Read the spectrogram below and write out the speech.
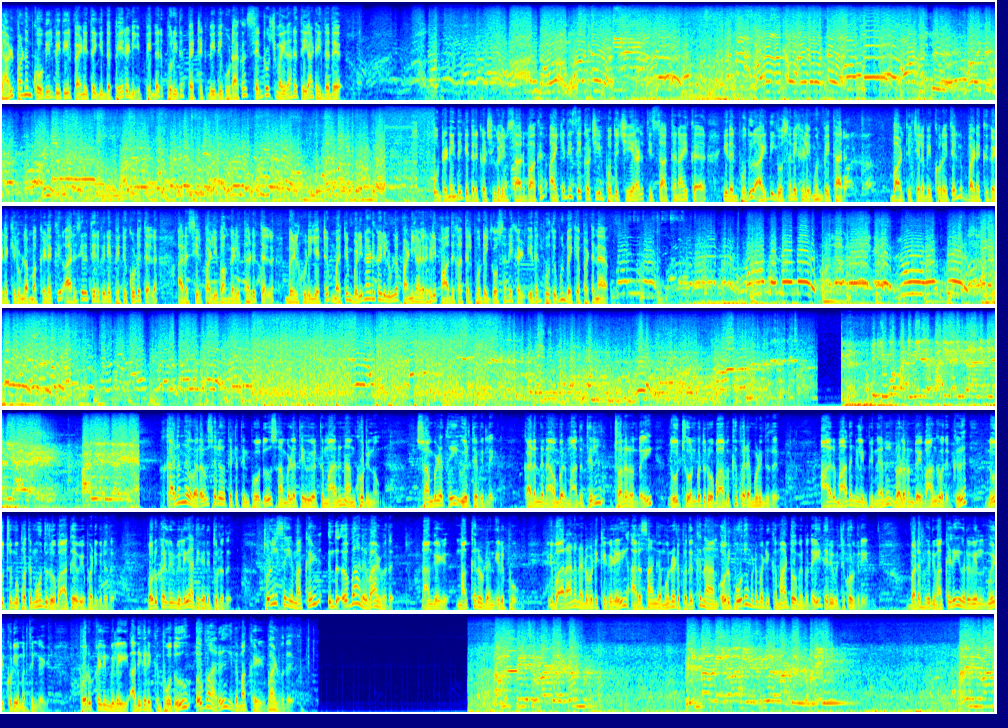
யாழ்ப்பாணம் கோவில் வீதியில் பயணித்த இந்த பேரணி பின்னர் புனித பேட்ரிக் வீதி கூடாக சென்ட்ரோச் மைதானத்தை அடைந்தது. ஒன்றிணைந்த எதிர்க்கட்சிகளின் சார்பாக ஐக்கிய தேசிய கட்சியின் பொதுச் செயலாளர் திஸ் அத்தநாயக்க இதன் போது ஐந்து யோசனைகளை முன்வைத்தார். வாழ்க்கை செலவை குறைத்தல் வடக்கு கிழக்கில் உள்ள மக்களுக்கு அரசியல் தேர்வினை பெற்றுக் கொடுத்தல் அரசியல் பழிவாங்கலை தடுத்தல் மேல்குடியேற்றம் மற்றும் வெளிநாடுகளில் உள்ள பணியாளர்களை பாதுகாத்தல் போன்ற யோசனைகள் இதன்போது முன்வைக்கப்பட்டன. கடந்த வரவு செலவு திட்டத்தின் போது சம்பளத்தை உயர்த்துமாறு நாம் கூறினோம். சம்பளத்தை உயர்த்தவில்லை. கடந்த நவம்பர் மாதத்தில் டொலர் ஒன்றை நூற்று ஒன்பது ரூபாவுக்கு பெற முடிந்தது. ஆறு மாதங்களின் பின்னர் டொலர் ஒன்றை வாங்குவதற்கு நூற்று முப்பத்தி மூன்று ரூபாய் தேவைப்படுகிறது. பொருட்களின் விலை அதிகரித்துள்ளது. தொழில் செய்யும் மக்கள் இந்த எவ்வாறு வாழ்வது? நாங்கள் மக்களுடன் இருப்போம். இவ்வாறான நடவடிக்கைகளை அரசாங்கம் முன்னெடுப்பதற்கு நாம் ஒருபோதும் இடமளிக்க மாட்டோம் என்பதை தெரிவித்துக் கொள்கிறேன். வடபகுதி மக்களை விரைவில் மீள்குடியமர்த்துங்கள். பொருட்களின் விலை அதிகரிக்கும் போது எவ்வாறு இந்த மக்கள் வாழ்வது?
